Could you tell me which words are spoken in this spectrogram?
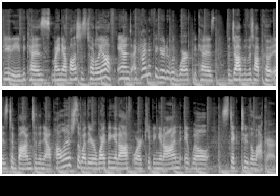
beauty because my nail polish is totally off. And I kind of figured it would work because the job of a top coat is to bond to the nail polish. So whether you're wiping it off or keeping it on, it will stick to the lacquer.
